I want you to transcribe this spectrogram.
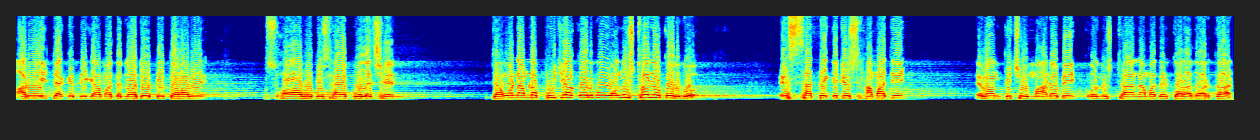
আরও এইটাকে দিকে আমাদের নজর দিতে হবে। সভাপতি সাহেব বলেছেন, যেমন আমরা পূজা করব, অনুষ্ঠানও করব, এর সাথে কিছু সামাজিক এবং কিছু মানবিক অনুষ্ঠান আমাদের করা দরকার।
